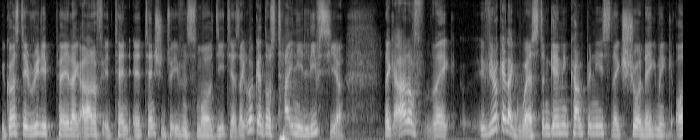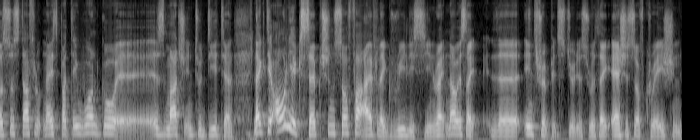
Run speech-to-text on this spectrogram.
because they really pay like a lot of atten- attention to even small details. Like look at those tiny leaves here. Like out of like if you look at like Western gaming companies, like sure they make also stuff look nice, but they won't go uh, as much into detail. Like the only exception so far I've like really seen right now is like the Intrepid Studios with like Ashes of Creation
